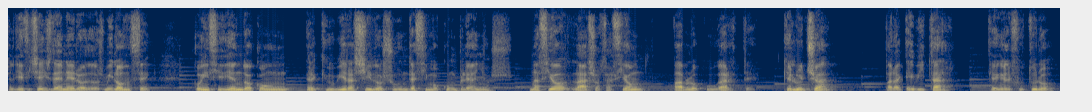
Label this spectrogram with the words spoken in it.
El 16 de enero de 2011 coincidiendo con el que hubiera sido su undécimo cumpleaños, nació la Asociación Pablo Ugarte, que lucha para evitar que en el futuro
